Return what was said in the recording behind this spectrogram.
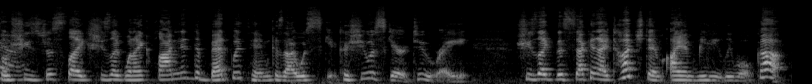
So she's just like she's like when I climbed into bed with him because I was scared because she was scared too, right? She's like the second I touched him, I immediately woke up.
